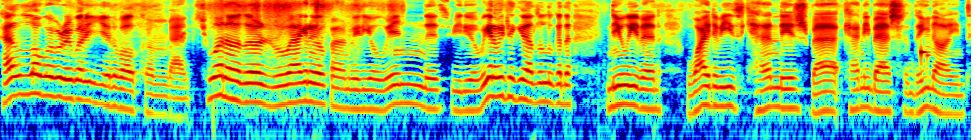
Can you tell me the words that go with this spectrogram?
Hello everybody and welcome back to another DragonVale fan video. In this video, we're gonna be taking a look at the new event, Whitbee's Candish ba Candy Bash Day 9th.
